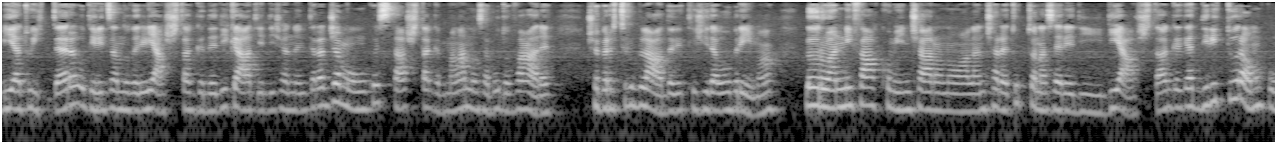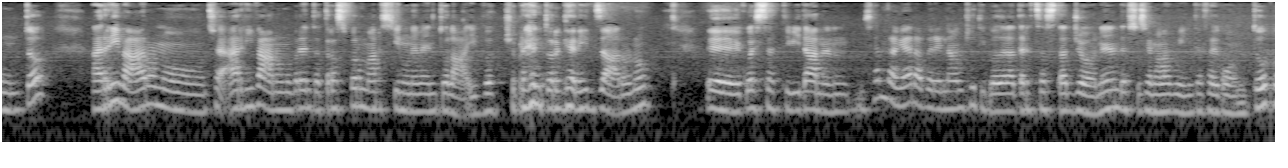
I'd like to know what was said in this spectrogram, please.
via Twitter utilizzando degli hashtag dedicati e dicendo interagiamo con quest'hashtag, ma l'hanno saputo fare. Cioè per True Blood che ti citavo prima, loro anni fa cominciarono a lanciare tutta una serie di, di hashtag che addirittura a un punto arrivarono, cioè arrivarono a trasformarsi in un evento live, cioè organizzarono eh, questa attività, nel- mi sembra che era per il lancio tipo della terza stagione, adesso siamo alla quinta, fai conto,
